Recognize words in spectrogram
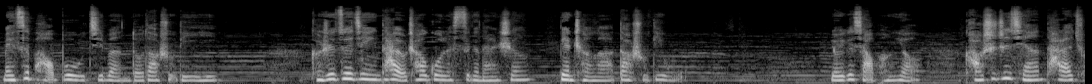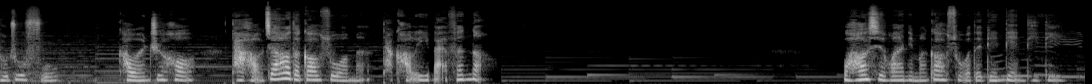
每次跑步基本都倒数第一。可是最近他有超过了四个男生，变成了倒数第五。有一个小朋友，考试之前他来求祝福，考完之后他好骄傲地告诉我们，他考了一百分呢。我好喜欢你们告诉我的点点滴滴，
